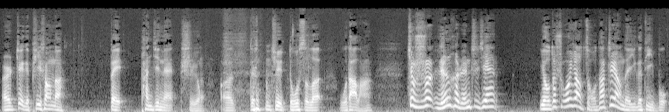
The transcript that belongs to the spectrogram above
而这个砒霜呢，被潘金莲使用。呃，对，去毒死了武大郎，就是说人和人之间，有的时候要走到这样的一个地步，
